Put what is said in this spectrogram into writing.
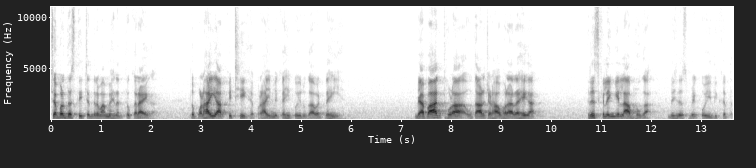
ज़बरदस्ती चंद्रमा मेहनत तो कराएगा। तो पढ़ाई आपकी ठीक है, पढ़ाई में कहीं कोई रुकावट नहीं है। व्यापार थोड़ा उतार चढ़ाव भरा रहेगा, रिस्क लेंगे, लाभ होगा। बिज़नेस में कोई दिक्कत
